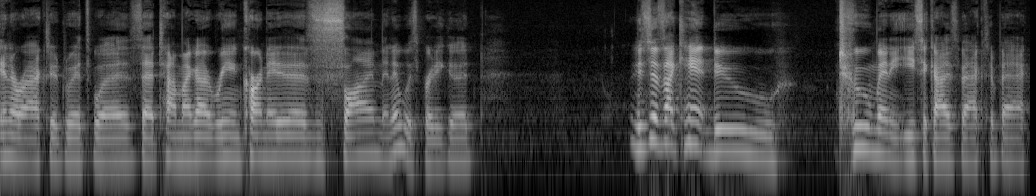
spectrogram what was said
interacted with was that time I got reincarnated as a slime, and it was pretty good. It's just I can't do too many isekais back to back.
